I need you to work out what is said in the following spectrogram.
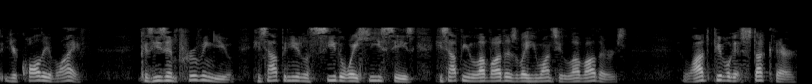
your quality of life. Because He's improving you. He's helping you to see the way He sees. He's helping you love others the way He wants you to love others. And a lot of people get stuck there.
